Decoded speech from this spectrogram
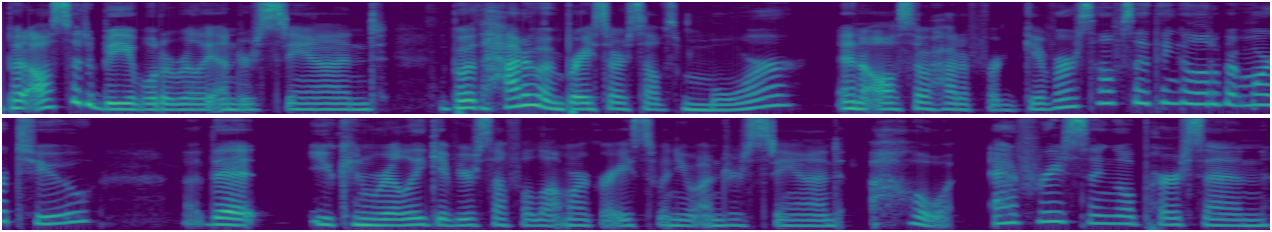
But also to be able to really understand both how to embrace ourselves more and also how to forgive ourselves, I think, a little bit more too. That you can really give yourself a lot more grace when you understand, oh, every single person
